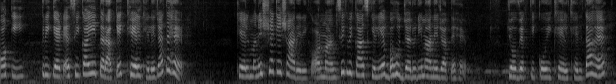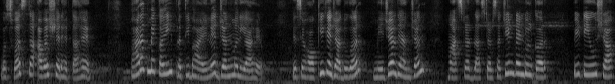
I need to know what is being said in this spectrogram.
हॉकी, क्रिकेट ऐसी कई तरह के खेल खेले जाते हैं। खेल मनुष्य के शारीरिक और मानसिक विकास के लिए बहुत ज़रूरी माने जाते हैं। जो व्यक्ति कोई खेल खेलता है, वह स्वस्थ अवश्य रहता है। भारत में कई प्रतिभाएँ ने जन्म लिया है। जैसे हॉकी के जादूगर major Dhyanchand, master blaster Sachin Tendulkar, PT Usha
